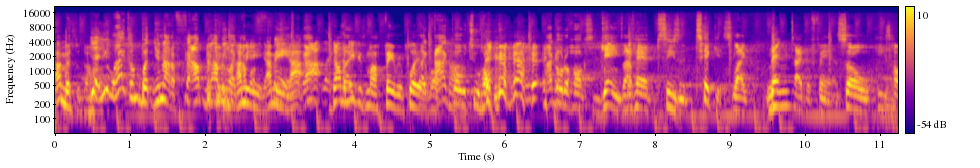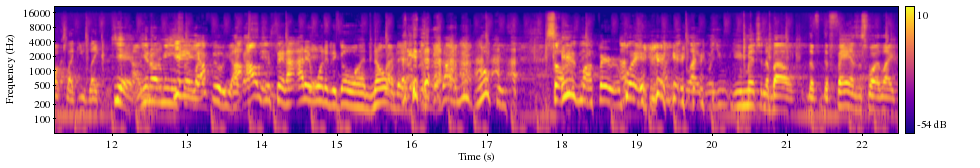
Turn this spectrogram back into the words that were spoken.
I mess with the Hawks. Yeah, you like them, but you're not a fan. I mean, like I I'm mean, a I mean, fan. I, I, Like, Dominique like- is my favorite player. like of all I go to Hawks, I go to Hawks games. I've had season tickets, like that Mm-hmm. type of fan. So He's Hawks like you Lakers. yeah, you know what I mean. Yeah, so, yeah, yeah, I feel you. like I, I was said- just saying, I, I didn't want it to go unknown that Dominique Wilkins So is my favorite I player. think- I think, like when you you mentioned about the the fans as far as like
